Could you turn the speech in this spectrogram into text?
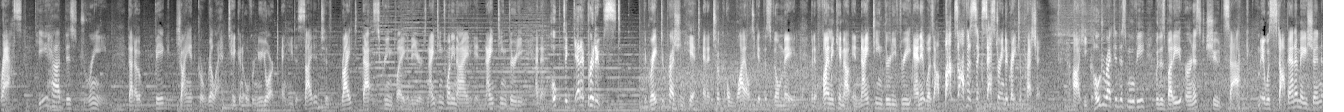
Grass. He had this dream that a big giant gorilla had taken over New York, and he decided to write that screenplay in the years 1929 and 1930 and then hoped to get it produced. The Great Depression hit, and it took a while to get this film made, but it finally came out in 1933, and it was a box office success during the Great Depression. Uh, he co-directed this movie with his buddy Ernest Schoedsack. It was stop animation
